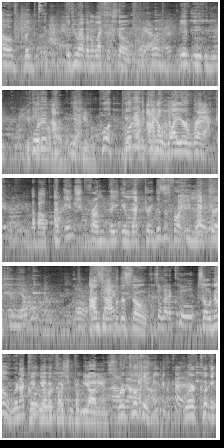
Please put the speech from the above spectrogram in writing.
of the. If you have an electric stove, Yeah. if, if you The put it on, yeah, put put it for it the on a wire rack, about an inch from the electric. This is for electric In the oven? Oh, on top Outside? of the stove. So let it cool. So no, we're not Wait, cooking. we have a we're question from the audience. Oh, we're no, cooking. no. Okay. We're cooking.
